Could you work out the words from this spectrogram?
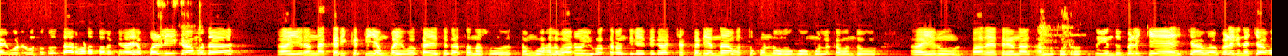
ಕೈಗೊಂಡಿರುವಂಥದ್ದು ಧಾರವಾಡ ತಾಲೂಕಿನ ಹೆಬ್ಬಳ್ಳಿ ಗ್ರಾಮದ ಈರಣ್ಣ ಕರಿಕಟ್ಟಿ ಎಂಬ ಯುವಕ ಇದೀಗ ತನ್ನ ತಮ್ಮ ಹಲವಾರು ಯುವಕರೊಂದಿಗೆ ಇದೀಗ ಚಕ್ಕಡಿಯನ್ನ ಹೊತ್ತುಕೊಂಡು ಹೋಗುವ ಮೂಲಕ ಒಂದು ಏನು ಪಾದಯಾತ್ರೆಯನ್ನ ಹಮ್ಮಿಕೊಂಡಿರುತ್ತದೆ ಇಂದು ಬೆಳಿಗ್ಗೆ ಜಾವ, ಬೆಳಗಿನ ಜಾವ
